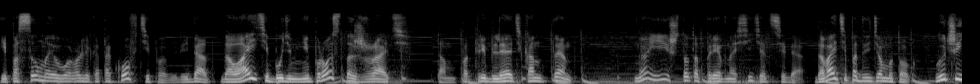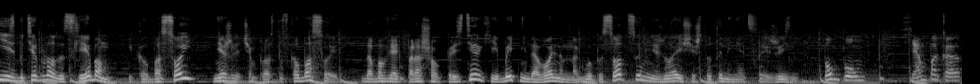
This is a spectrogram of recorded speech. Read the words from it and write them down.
И посыл моего ролика таков, типа, ребят, давайте будем не просто жрать, там, потреблять контент, но и что-то привносить от себя. Давайте подведем итог. Лучше есть бутерброды с хлебом и колбасой, нежели чем просто с колбасой. Добавлять порошок при стирке и быть недовольным на глупый социум, не желающий что-то менять в своей жизни. Пум-пум. Всем пока.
